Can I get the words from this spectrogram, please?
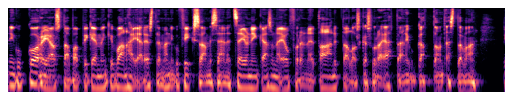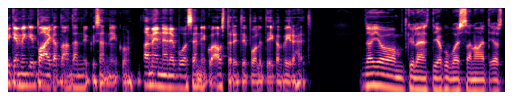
niin kuin korjaustapa pikemminkin vanhan järjestelmän niin kuin fiksaamiseen, että se ei ole niinkään sellainen euforinen, että Aa, nyt talouskasvu räjähtää niin kuin kattoon tästä, vaan pikemminkin paikataan tämän nykyisen niin kuin, tai menneiden vuosien niin kuin austerity-politiikan virheet. No joo, mutta kyllä joku voisi sanoa, että jos,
